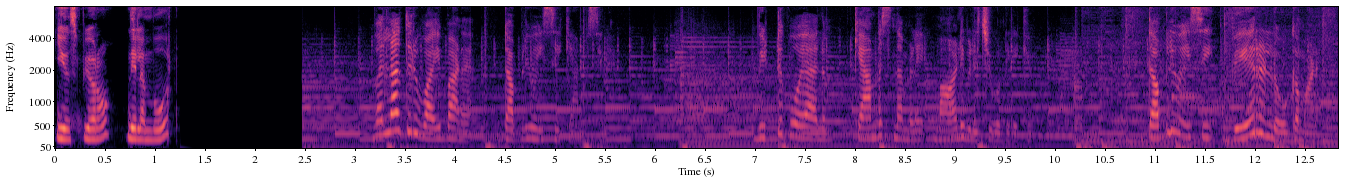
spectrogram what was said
News bureau Nilambur. വല്ലാത്തൊരു വൈബാണ് ഡബ്ല്യു ഐ സി ക്യാമ്പസിന് വിട്ടുപോയാലും ക്യാമ്പസ് നമ്മളെ മാടി വിളിച്ചുകൊണ്ടിരിക്കും. ഡബ്ല്യു ഐ സി വേറൊരു ലോകമാണ്.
